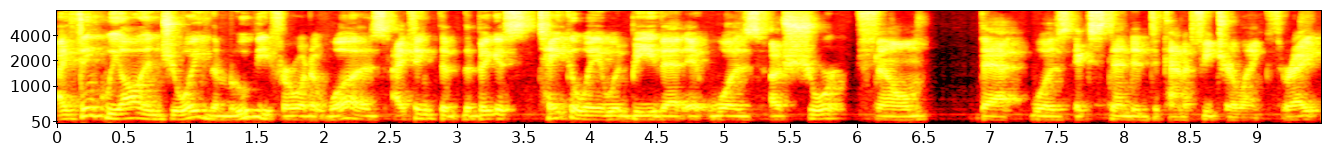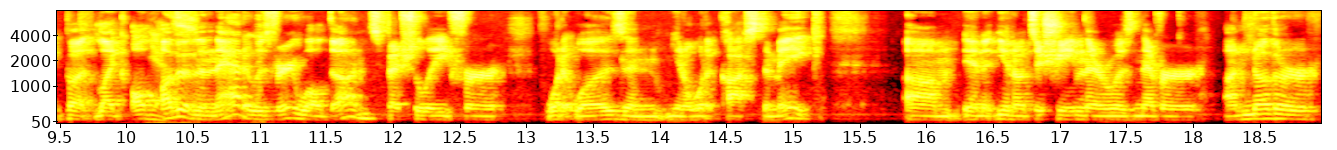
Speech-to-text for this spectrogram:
I think we all enjoyed the movie for what it was. I think that the biggest takeaway would be that it was a short film that was extended to kind of feature length, right? But like all, Yes. other than that, it was very well done, especially for what it was and you know what it cost to make. Um, and you know, it's a shame there was never another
